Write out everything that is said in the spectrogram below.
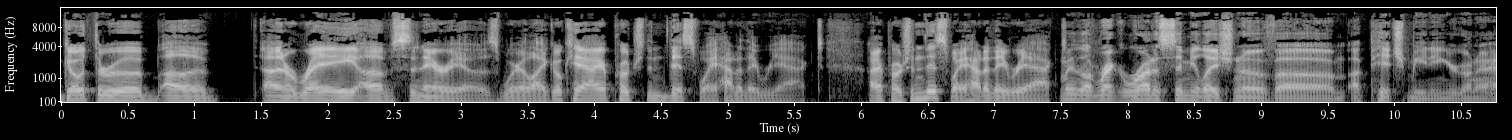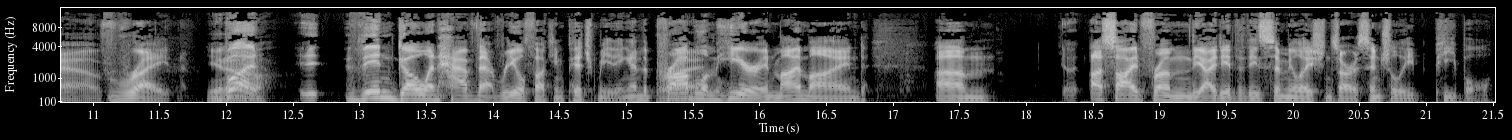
go through a, a an array of scenarios where like, okay, I approach them this way, how do they react? I approach them this way, how do they react? I mean, like, run a simulation of um, a pitch meeting you're going to have. Right. You know? But it, then go and have that real fucking pitch meeting. And the problem here, in my mind, um, aside from the idea that these simulations are essentially people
